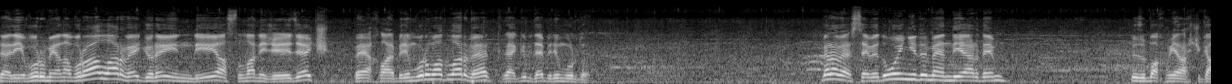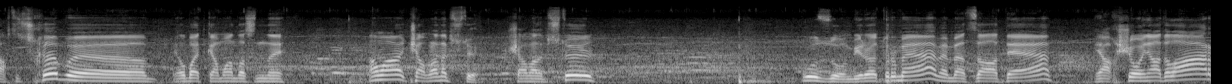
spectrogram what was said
Dediyi vurmayana vurarlar və görə indi aslanlar necə edəcək. Bayaqlar birini vurmadılar və rəqib də birini vurdu. Bərabər səviyyədə oyun gedir mən deyərdim. Düzü baxmayaraq ki, qapçı çıxıb Elbayt komandasını amma Kamran da püstü. Kamran da püstü. Uzun bir ötürmə Məmmədzadə yaxşı oynadılar.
